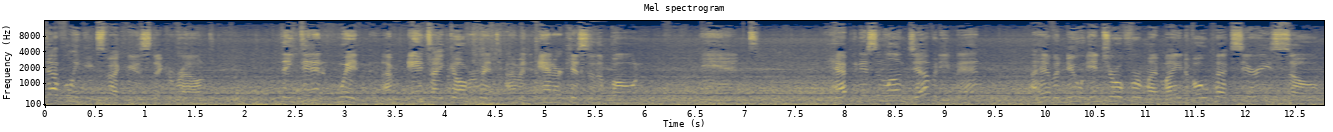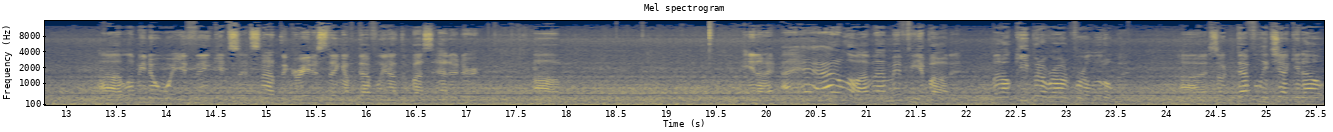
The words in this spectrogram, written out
definitely expect me to stick around. They didn't win. I'm anti-government. I'm an anarchist to the bone. And happiness and longevity, man. I have a new intro for my Mind of Opex series, so uh, let me know what you think. It's it's not the greatest thing. I'm definitely not the best editor. Um, and I, I, I, don't know. I'm, I'm, iffy about it. But I'll keep it around for a little bit. Uh, so definitely check it out.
